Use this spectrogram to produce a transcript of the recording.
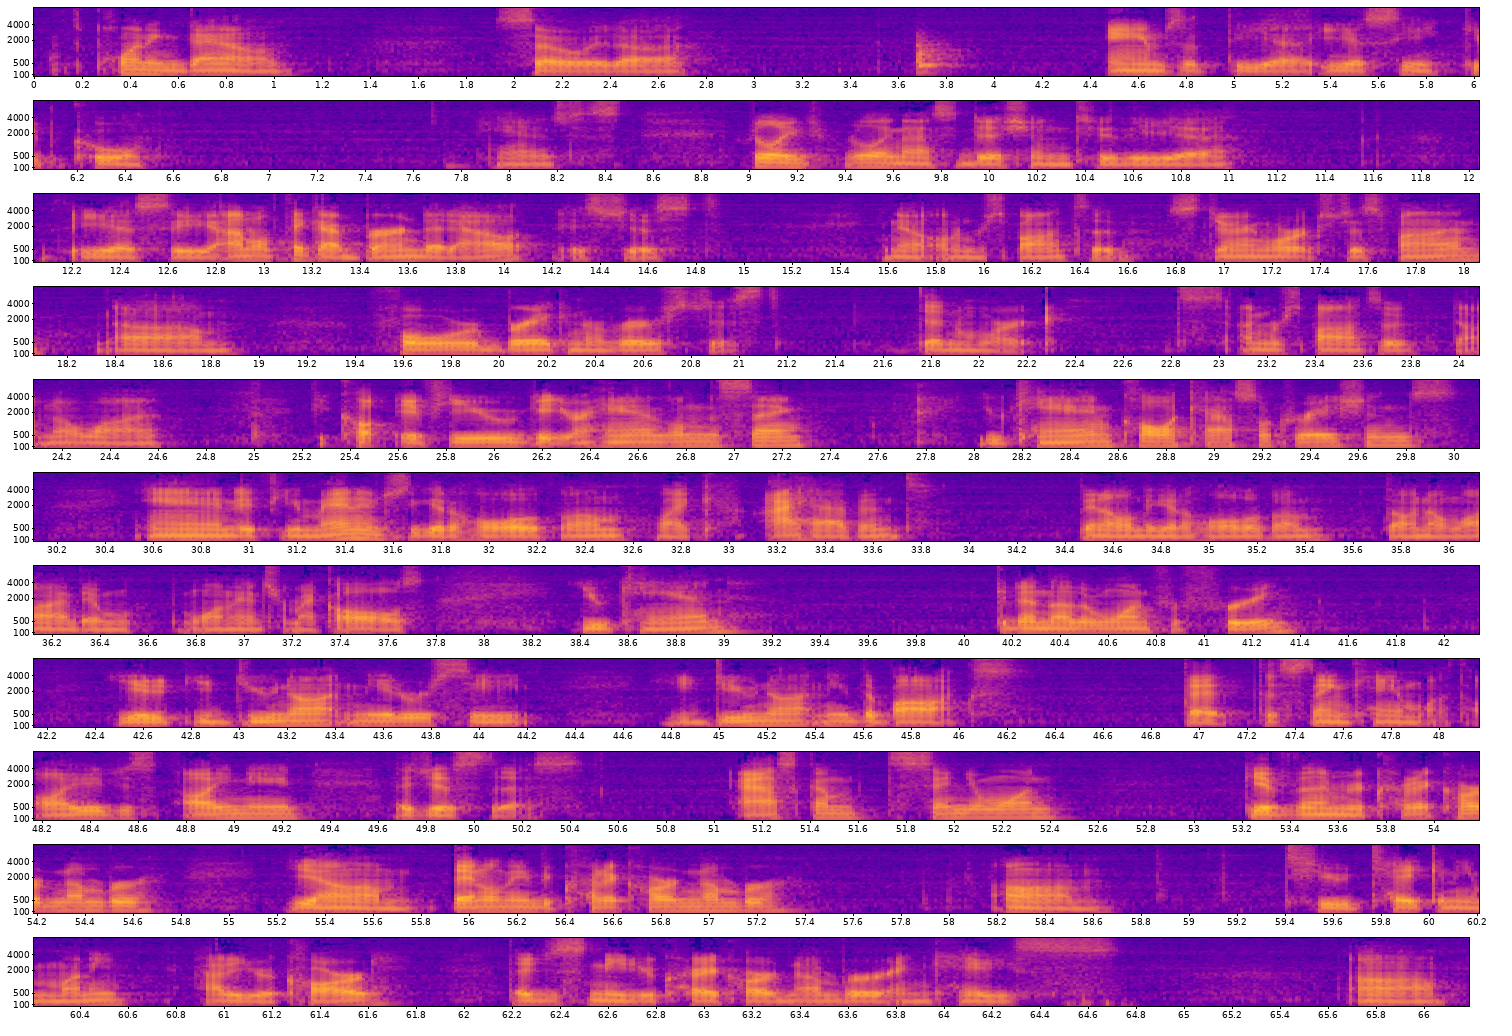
It's pointing down, so it uh, aims at the uh, ESC. Keep it cool. And it's just really, really nice addition to the uh, the ESC. I don't think I burned it out. It's just, you know, unresponsive. Steering works just fine. Um, forward, brake, and reverse just didn't work. It's unresponsive. Don't know why. If you call, if you get your hands on this thing, you can call Castle Creations, and if you manage to get a hold of them, like I haven't been able to get a hold of them, don't know why they won't answer my calls. You can get another one for free. You, you do not need a receipt. You do not need the box that this thing came with. All you just all you need is just this. Ask them to send you one. Give them your credit card number. Yeah, um, they don't need the credit card number um, to take any money out of your card. They just need your credit card number in case, um,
